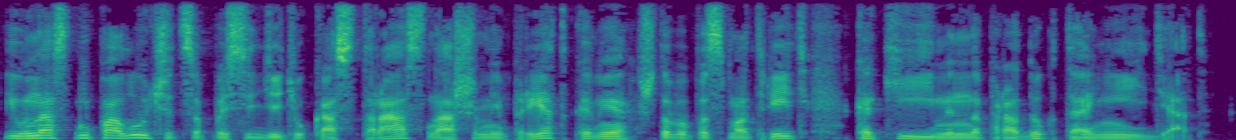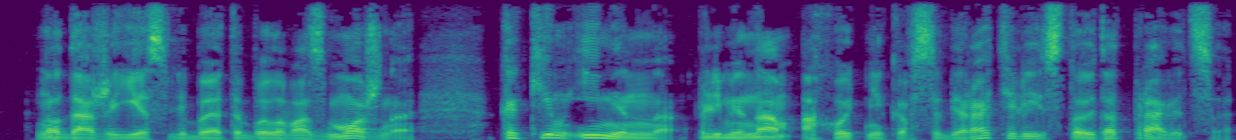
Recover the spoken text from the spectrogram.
и у нас не получится посидеть у костра с нашими предками, чтобы посмотреть, какие именно продукты они едят. Но даже если бы это было возможно, каким именно племенам охотников-собирателей стоит отправиться?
